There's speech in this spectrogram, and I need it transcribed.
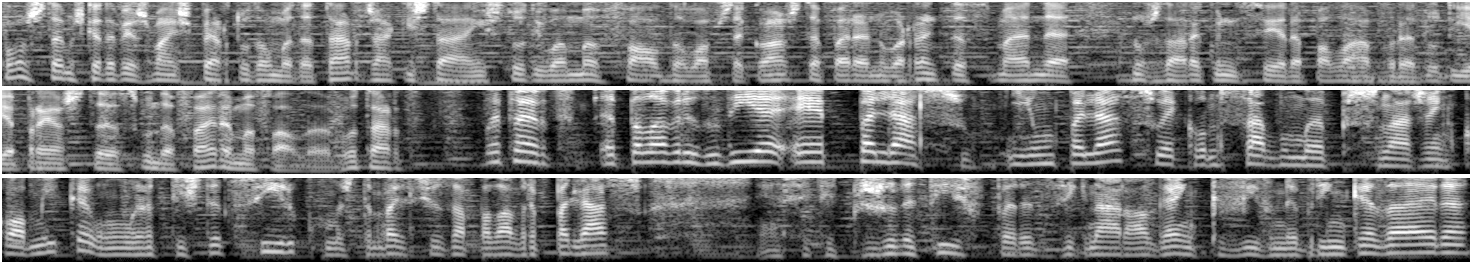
Bom, estamos cada vez mais perto da uma da tarde. Já aqui está em estúdio a Mafalda Lopes da Costa para, no arranque da semana, nos dar a conhecer a palavra do dia para esta segunda-feira. Mafalda, boa tarde. Boa tarde. A palavra do dia é palhaço. E um palhaço é, como sabe, uma personagem cómica, um artista de circo, mas também se usa a palavra palhaço em sentido pejorativo para designar alguém que vive na brincadeira,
